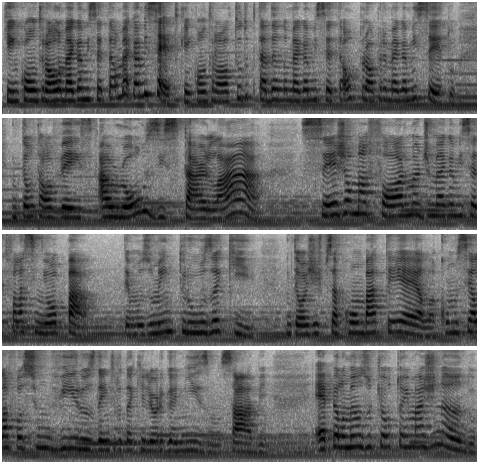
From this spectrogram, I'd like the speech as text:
Quem controla o Megamiceto é o Megamiceto. Quem controla tudo que tá dentro do Megamiceto é o próprio Megamiceto. Então talvez a Rose estar lá seja uma forma de Megamiceto falar assim: opa, temos uma intrusa aqui. Então a gente precisa combater ela, como se ela fosse um vírus dentro daquele organismo, sabe? É pelo menos o que eu tô imaginando.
